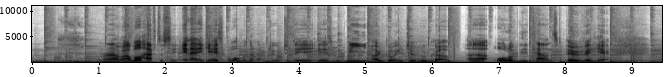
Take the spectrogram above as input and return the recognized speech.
Uh, well, we'll have to see. In any case, what we're gonna do today is we are going to hook up uh, all of the towns over here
